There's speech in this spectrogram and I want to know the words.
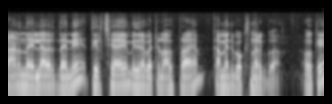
കാണുന്ന എല്ലാവരും തന്നെ തീർച്ചയായും ഇതിനെ പറ്റിയുള്ള അഭിപ്രായം കമന്റ് ബോക്സ് നൽകുക. ഓക്കെ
